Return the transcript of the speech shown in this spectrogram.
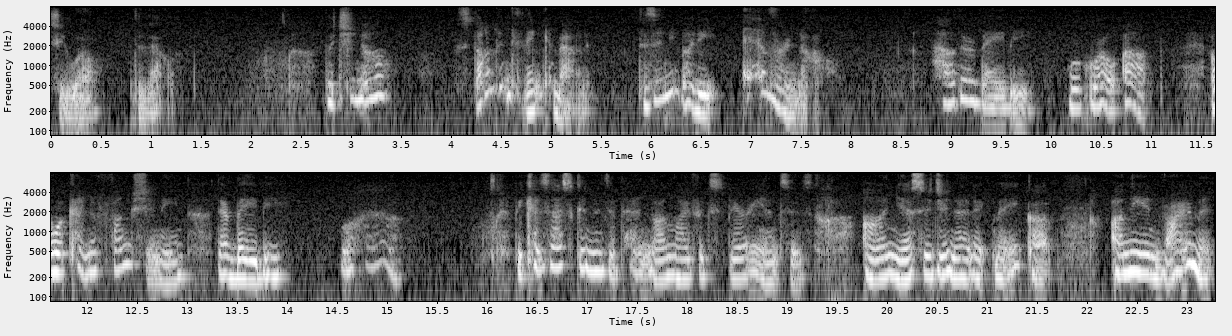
she will develop. But you know, stop and think about it. Does anybody ever know how their baby will grow up and what kind of functioning their baby will have. Because that's going to depend on life experiences, on, yes, a genetic makeup, on the environment,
